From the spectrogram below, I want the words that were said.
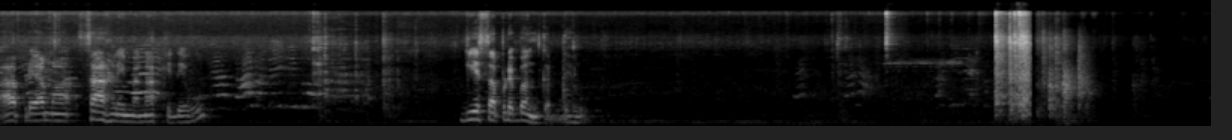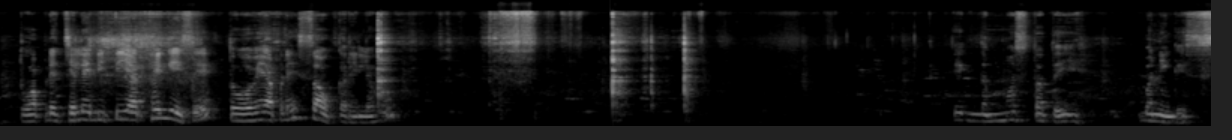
આપણે આમાં સાહણીમાં નાખી દેવું. ગેસ આપણે બંધ કરી દેવું. તો આપણે જલેબી તૈયાર થઈ ગઈ છે, તો હવે આપણે સર્વ કરી લેવું. એકદમ મસ્ત તે બની ગઈશ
